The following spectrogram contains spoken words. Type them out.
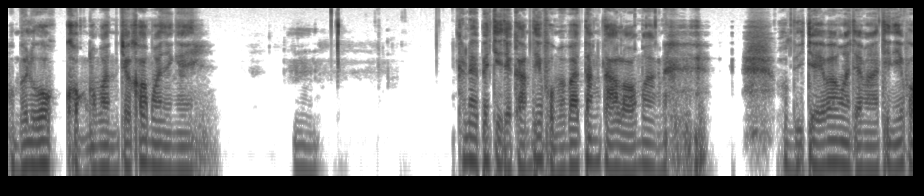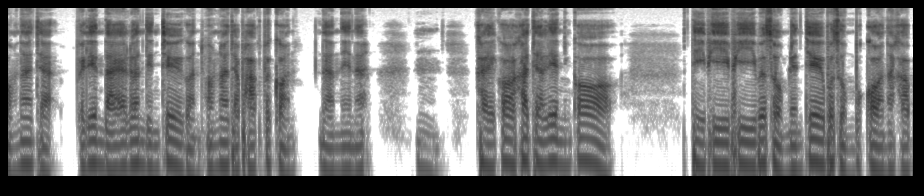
ผมไม่รู้ว่าของรางวัลจะเข้ามายังไง อืมข้างในเป็นกิจกรรมที่ผมแบบว่าตั้งตารอมากนะ ผมดีใจว่ามันจะมาทีนี้ผมน่าจะไปเล่น Diamond Danger ก่อน ผมน่าจะพักไปก่อนด่านนี้นะอืมใครก็ถ้าจะเล่นก็ตี PVP ผสม Ranger ผสมอุปกรณ์นะครับ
